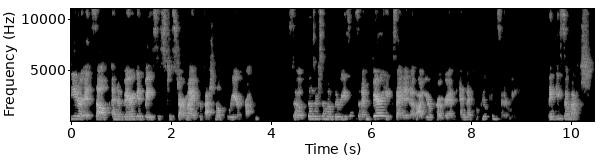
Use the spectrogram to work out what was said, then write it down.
theater itself and a very good basis to start my professional career from. So those are some of the reasons that I'm very excited about your program and I hope you'll consider me. Thank you so much.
